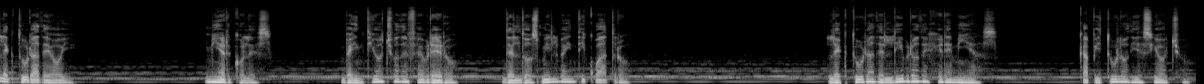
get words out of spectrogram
lectura de hoy. Miércoles, 28 de febrero del 2024. Lectura del libro de Jeremías, capítulo 18,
